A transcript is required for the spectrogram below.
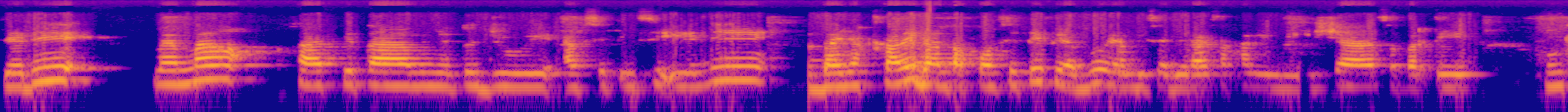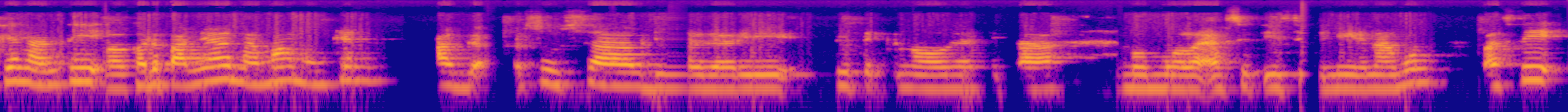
Jadi memang saat kita menyetujui FCTC ini banyak sekali dampak positif ya Bu yang bisa dirasakan Indonesia. Seperti mungkin nanti uh, ke depannya memang mungkin agak susah dari titik nolnya kita memulai FCTC ini. Namun pasti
